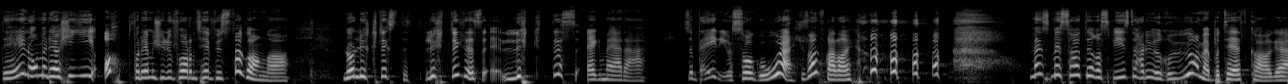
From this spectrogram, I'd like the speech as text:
Det er noe med det å ikke gi opp for det vi ikke får det til første gangen. Nå lyktes, lyktes, lyktes, jeg med det. Så ble de jo så gode. Ikke sant, Fredrik? Mens vi satt der og spiste, hadde jo rua med potetkake.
